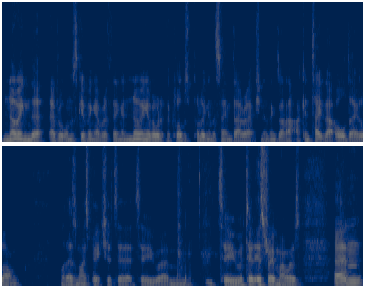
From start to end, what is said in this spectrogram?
knowing that everyone's giving everything, and knowing everyone at the club's pulling in the same direction, and things like that. I can take that all day long. Well, there's a nice picture to to um, to to illustrate my words, um,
